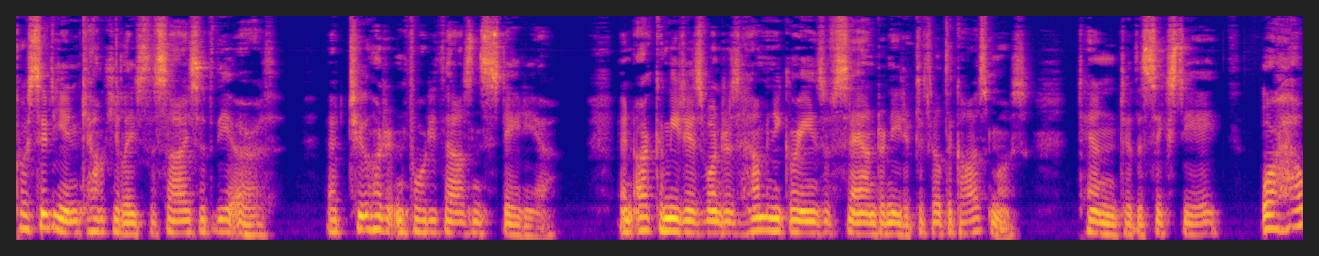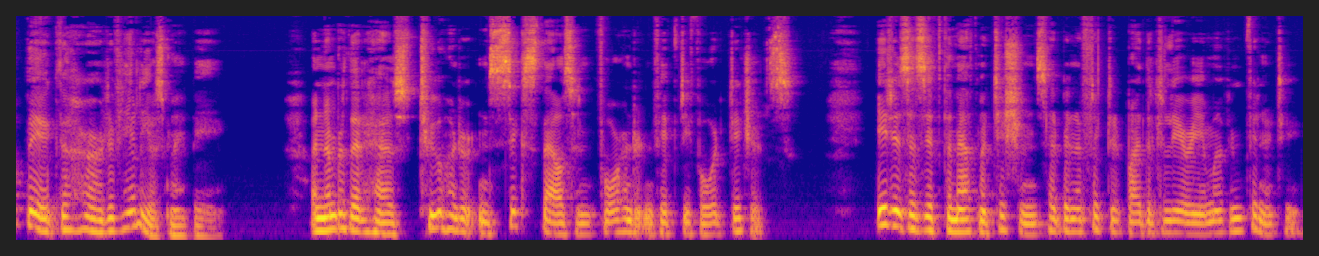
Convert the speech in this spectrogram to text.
Posidonius calculates the size of the earth at 240,000 stadia, and Archimedes wonders how many grains of sand are needed to fill the cosmos, 10 to the 68th or how big the herd of Helios may be, a number that has 206,454 digits. It is as if the mathematicians had been afflicted by the delirium of infinity.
